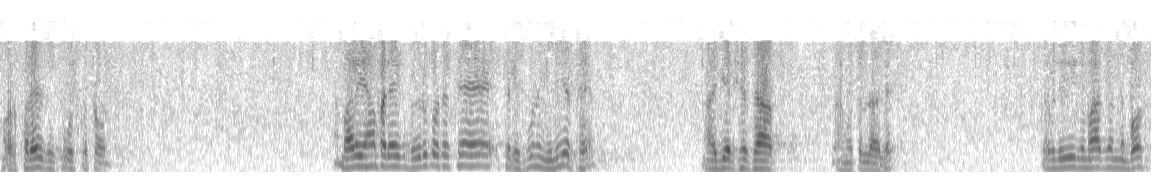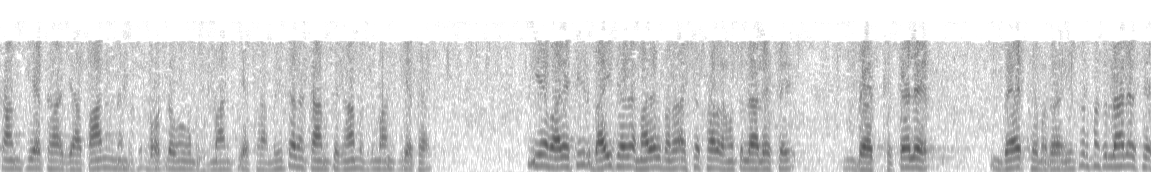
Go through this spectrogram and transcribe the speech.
اور فریب کی قوت کو توڑ دی ہمارے یہاں پر ایک بزرگ ہوتے تھے ٹیلیفون انجینئر تھے۔ حاجی ارشد صاحب، رحمۃ اللہ علیہ، تبلیغی جماعت میں نے بہت کام کیا تھا، جاپان میں بہت لوگوں کو مسلمان کیا تھا، امریکہ میں کام کے کام مسلمان کیا تھا۔ یہ ہمارے تیر بھائی تھے، ہمارے مولانا صاحب، رحمۃ اللہ علیہ سے بیت تھے۔ پہلے بیت تھے مولانا یوسف، رحمۃ اللہ علیہ سے۔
